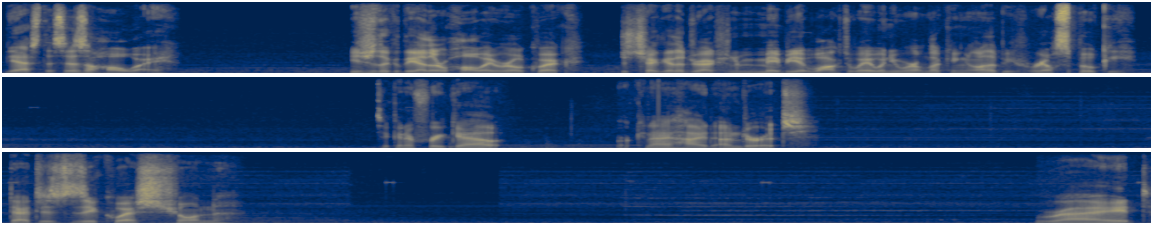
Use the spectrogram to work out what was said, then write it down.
Yes, this is a hallway. You should look at the other hallway real quick. Just check the other direction. Maybe it walked away when you weren't looking. Oh, that'd be real spooky. Is it gonna freak out? Or can I hide under it? That is the question. Right.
